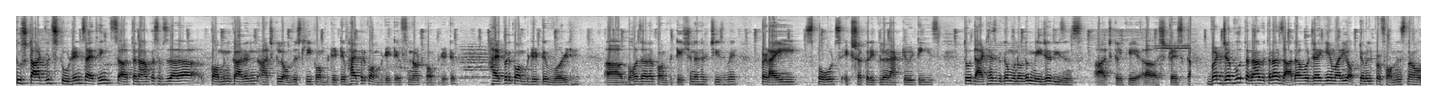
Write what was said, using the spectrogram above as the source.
To start with students I think तनाव का सबसे ज़्यादा कॉमन कारण आजकल obviously competitive hyper competitive not competitive hyper competitive world है। uh, बहुत ज़्यादा कॉम्पिटिशन है हर चीज़ में। पढ़ाई स्पोर्ट्स एक्स्ट्रा करिकुलर एक्टिविटीज़ तो that has become one of the major reasons आजकल के स्ट्रेस uh, का। बट जब वो तनाव इतना ज़्यादा हो जाए कि हमारी ऑप्टिमल परफॉर्मेंस ना हो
